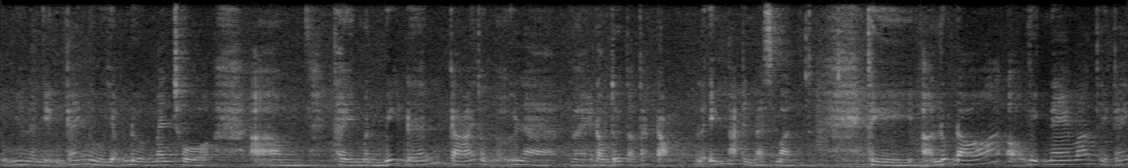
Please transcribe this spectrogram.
cũng như là những cái người dẫn đường mentor. Um, thì mình biết đến cái thuật ngữ là về đầu tư tạo tác động là impact investment. Thì ở lúc đó ở Việt Nam á, thì cái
